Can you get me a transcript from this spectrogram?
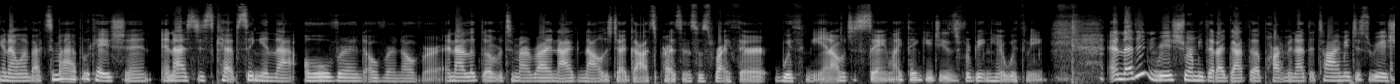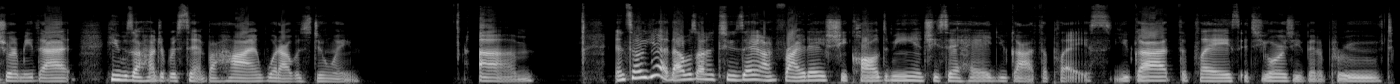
and I went back to my application and I just kept singing that over and over and over. And I looked over to my right and I acknowledged that God's presence was right there with me. And I was just saying, like, thank you, Jesus, for being here with me. And that didn't reassure me that I got the apartment at the time. It just reassured me that He was 100% behind what I was doing. Um, and so, yeah, that was on a Tuesday. On Friday, she called me and she said, Hey, you got the place. You got the place. It's yours. You've been approved.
